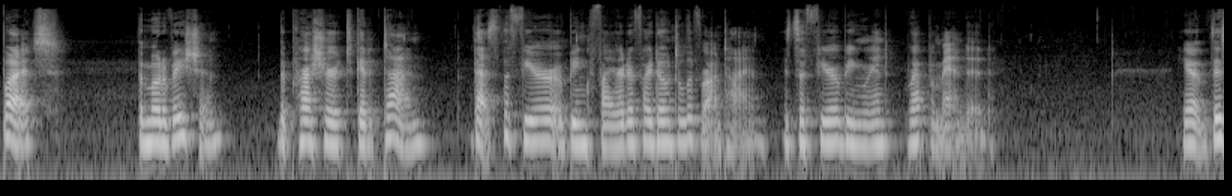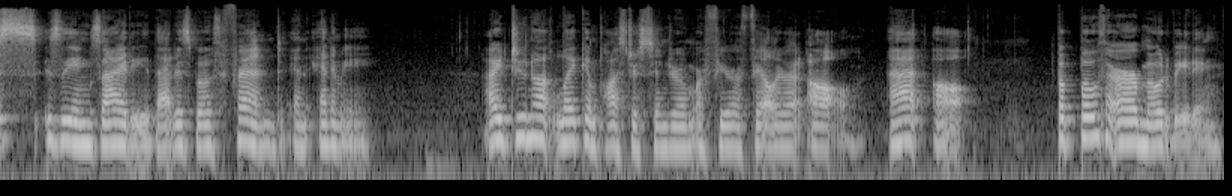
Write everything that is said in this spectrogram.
But the motivation, the pressure to get it done, That's the fear of being fired if I don't deliver on time. It's the fear of being reprimanded. Yeah, this is the anxiety that is both friend and enemy. I do not like imposter syndrome or fear of failure at all. At all. But both are motivating.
